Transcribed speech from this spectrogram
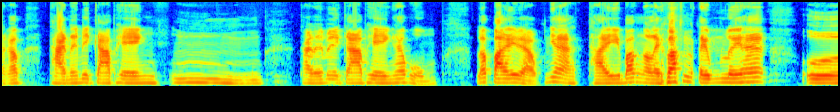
นะครับ ถ่ายในอเมริกาแพลง อืมถ่ายในอเมริกาแพลงครับผม แล้วไปแบบเนี่ยไทยบ้างอะไรบ้างเต็มเลยฮะ เออ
